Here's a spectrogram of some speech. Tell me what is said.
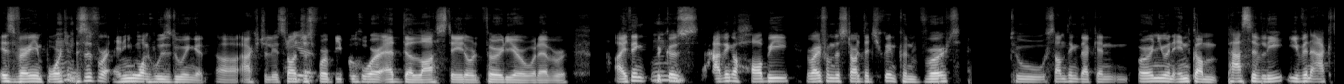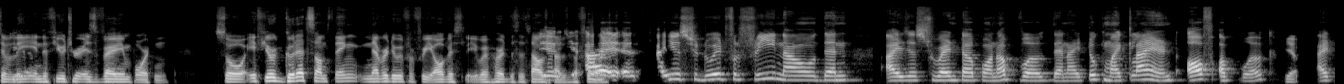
is very important. Mhm. This is for anyone who's doing it. Uh, actually, it's not Yeah. just for people who are at the last stage or third year or whatever. I think Mhm. because having a hobby right from the start that you can convert to something that can earn you an income passively, even actively Yeah. in the future, is very important. So if you're good at something, never do it for free. Obviously, we've heard this a thousand Yeah, times before. I I used to do it for free. Now then, I just went up on Upwork. Then I took my client off Upwork. Yep. I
